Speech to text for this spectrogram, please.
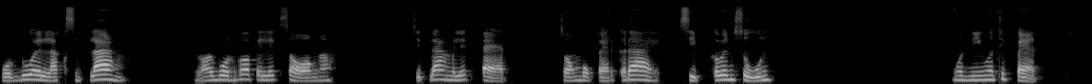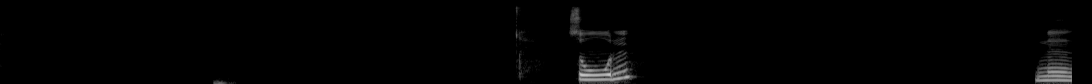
บวกด้วยหลักสิบล่างร้อยบนก็เป็นเลขสองเนาะสิบล่างเป็นเลขแปดสองบวกแปดก็ได้สิบก็เป็นศูนย์งวดนี้งวดที่แปดศูนย์หนึ่ง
